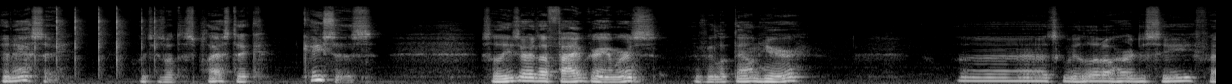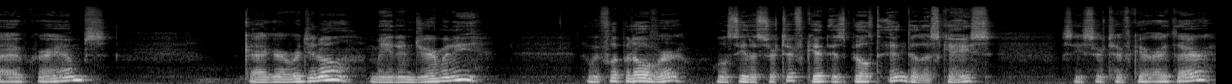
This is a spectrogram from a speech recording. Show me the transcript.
and assay which is what this plastic case is. So these are the five gram bars. If we look down here, uh, it's going to be a little hard to see. Five grams. Geiger Original, made in Germany. If we flip it over, we'll see the certificate is built into this case. See certificate right there.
